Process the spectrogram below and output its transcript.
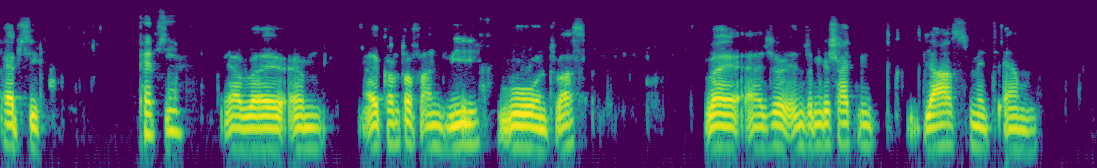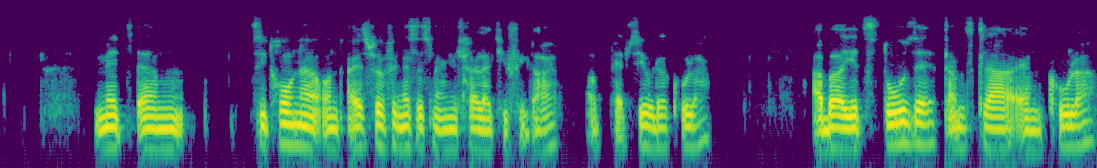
Pepsi. Pepsi? Ja, weil ähm, er kommt drauf an, wie, wo und was. Weil, also in so einem gescheiten Glas mit, ähm, mit ähm, Zitrone und Eiswürfeln ist es mir eigentlich relativ egal, ob Pepsi oder Cola. Aber jetzt Dose, ganz klar ähm, Cola.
